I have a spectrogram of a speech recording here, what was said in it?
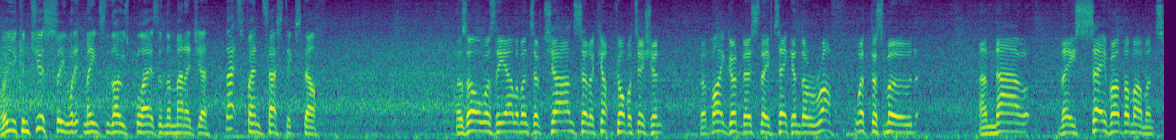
Well, you can just see what it means to those players and the manager. That's fantastic stuff. There's always the element of chance in a cup competition. But my goodness, they've taken the rough with the smooth. And now they savour the moment.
